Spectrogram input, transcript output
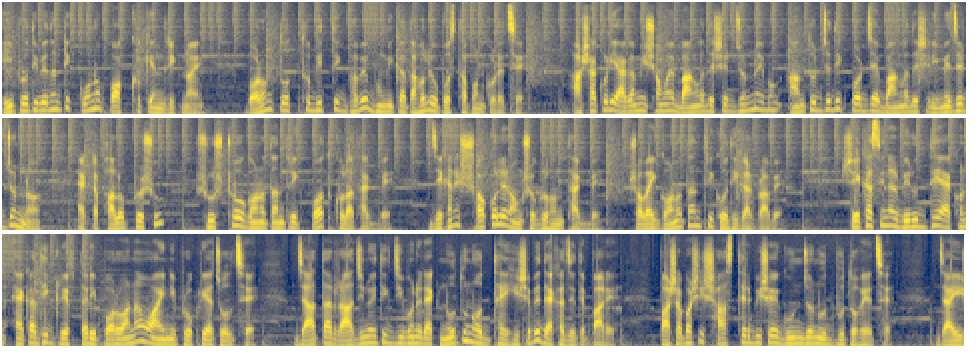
এই প্রতিবেদনটি কোনো পক্ষ কেন্দ্রিক নয়, বরং তথ্যভিত্তিকভাবে ভূমিকা তাহলে উপস্থাপন করেছে। আশা করি আগামী সময়ে বাংলাদেশের জন্য এবং আন্তর্জাতিক পর্যায়ে বাংলাদেশের ইমেজের জন্য একটা ফলপ্রসূ, সুষ্ঠু ও গণতান্ত্রিক পথ খোলা থাকবে, যেখানে সকলের অংশগ্রহণ থাকবে, সবাই গণতান্ত্রিক অধিকার পাবে। শেখ হাসিনার বিরুদ্ধে এখন একাধিক গ্রেফতারি পরোয়ানা ও আইনি প্রক্রিয়া চলছে, যা তার রাজনৈতিক জীবনের এক নতুন অধ্যায় হিসেবে দেখা যেতে পারে। পাশাপাশি স্বাস্থ্যের বিষয়ে গুঞ্জন উদ্ভূত হয়েছে, যা এই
